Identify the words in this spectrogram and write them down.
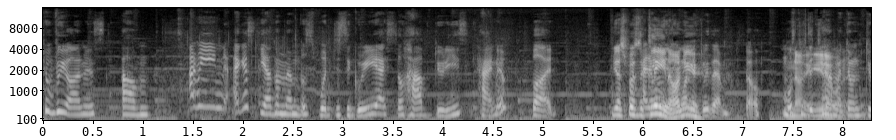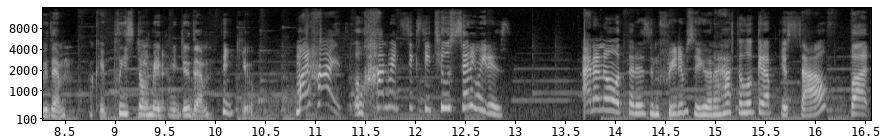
to be honest. Um, I mean, I guess the other members would disagree. I still have duties, kind of, but You're supposed to I clean, really aren't you? do them. So most No, of the time, don't I don't do them. Okay, please don't make me do them. Thank you. My height, 162 centimeters. I don't know what that is in freedom, so you're gonna have to look it up yourself. But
